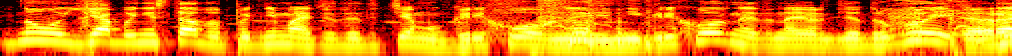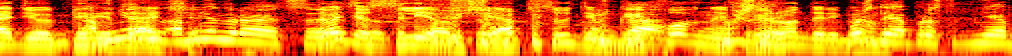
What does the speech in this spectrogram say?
Ну, я бы не стал бы поднимать вот эту тему греховная и не греховная, это, наверное, для другой э, А мне, радиопередачи. а мне нравится. Давайте это следующее просто- обсудим. Да. Греховная Можно- природа ребенка. Можно я просто мне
